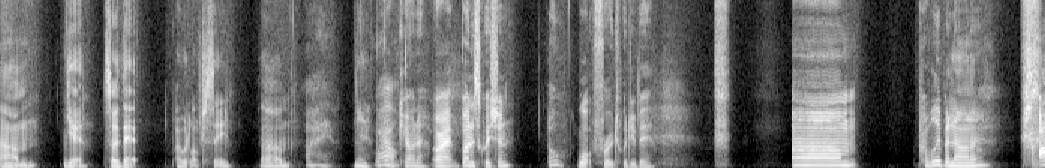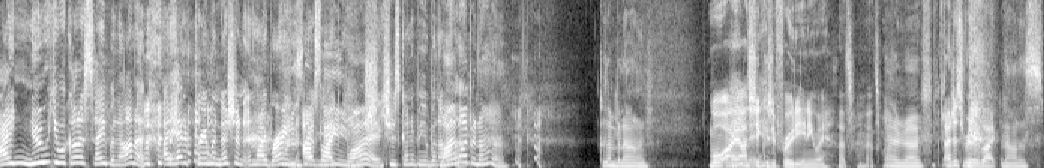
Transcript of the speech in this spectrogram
um, yeah, so that I would love to see. Um, Aye. Yeah. Wow. Kia ora. All right. Bonus question. Oh. What fruit would you be? um, probably banana. I knew you were gonna say banana. I had a premonition in my brain. does I that was like. Why? She's gonna be a banana. Why am I banana? Because I'm bananas. Well, I asked you because you're fruity anyway. That's that's why. I don't know. I just really like bananas.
